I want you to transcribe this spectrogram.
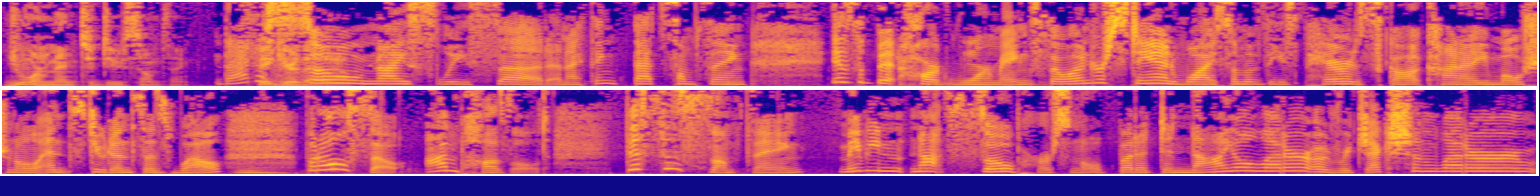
You are meant to do something. That Figure is so nicely said. And I think that's something is a bit heartwarming. So I understand why some of these parents got kind of emotional and students as well. Mm. But also, I'm puzzled. This is something maybe not so personal, but a denial letter, a rejection letter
